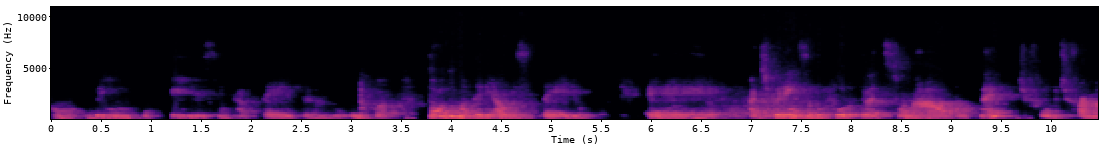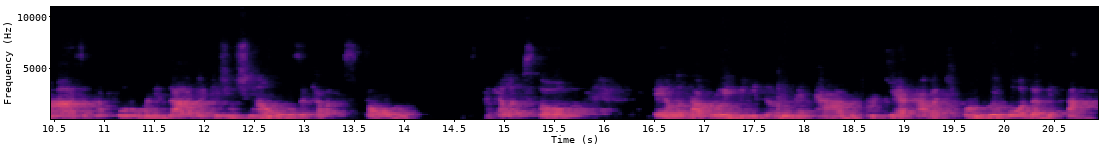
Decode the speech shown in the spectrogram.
como brinco, piercing, catéter, luva, todo material estéreo. É, a diferença do furo tradicional, né, de furo de farmácia para o furo humanizado é que a gente não usa aquela pistola, aquela pistola ela está proibida no mercado, porque acaba que quando eu vou adaptar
